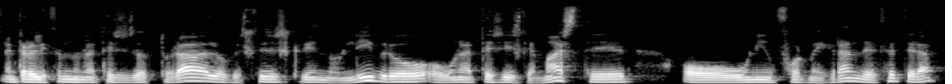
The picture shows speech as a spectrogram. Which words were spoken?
realizando una tesis doctoral o que estéis escribiendo un libro o una tesis de máster o un informe grande, etcétera,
